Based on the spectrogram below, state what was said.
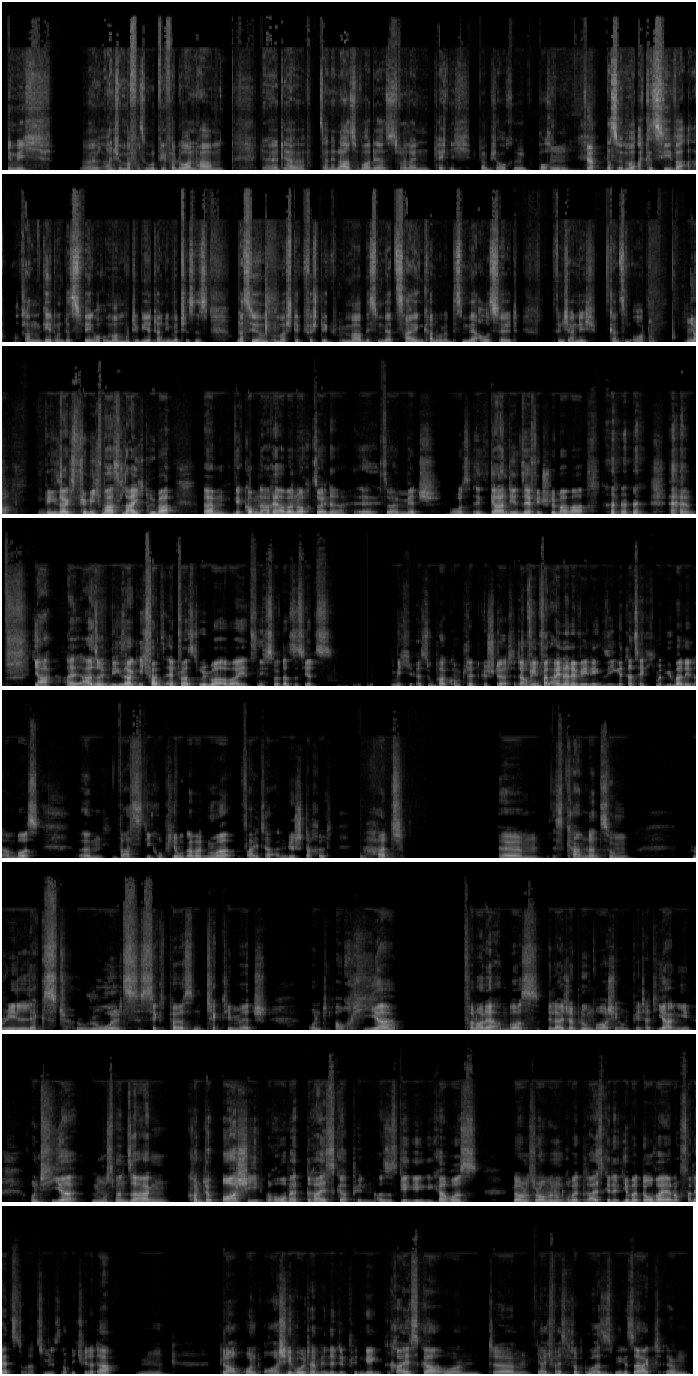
ziemlich, äh, eigentlich immer fast so gut wie verloren haben. Der, der, seine Nase wurde der Storyline technisch, glaube ich, auch äh, gebrochen. Mm, ja. Dass er immer aggressiver rangeht und deswegen auch immer motivierter an die Matches ist. Und dass er immer Stück für Stück immer ein bisschen mehr zeigen kann oder ein bisschen mehr aushält, finde ich eigentlich ganz in Ordnung. Ja, wie gesagt, für mich war es leicht drüber. Ähm, wir kommen nachher aber noch zu einer, äh, zu einem Match, wo es äh, garantiert sehr viel schlimmer war. ähm, ja, also wie gesagt, ich fand es etwas drüber, aber jetzt nicht so, dass es jetzt mich äh, super komplett gestört hätte. Auf jeden Fall einer der wenigen Siege tatsächlich mal über den Amboss, ähm, was die Gruppierung aber nur weiter angestachelt hat. Ähm, es kam dann zum Relaxed Rules Six-Person Tag Team Match. Und auch hier verlor der Amboss Elijah Bloom, Orshi und Peter Tihani. Und hier muss man sagen, konnte Orshi Robert Dreisker pinnen. Also es ging gegen Icarus, Lawrence Roman und Robert Dreisker, denn hier war Dover ja noch verletzt oder zumindest noch nicht wieder da. Mhm. Genau, und Orshi holte am Ende den Pin gegen Dreisker und ähm, ja, ich weiß, ich glaube, du hast es mir gesagt. Ähm,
